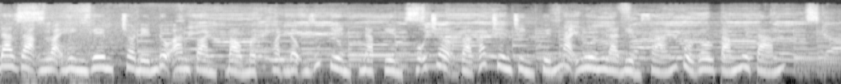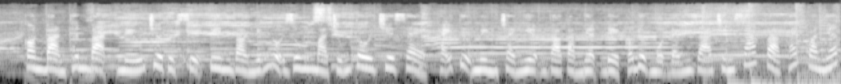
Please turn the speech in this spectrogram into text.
đa dạng loại hình game cho đến độ an toàn, bảo mật, hoạt động rút tiền, nạp tiền, hỗ trợ và các chương trình khuyến mại luôn là điểm sáng của Go 88. Còn bản thân bạn nếu chưa thực sự tin vào những nội dung mà chúng tôi chia sẻ, hãy tự mình trải nghiệm và cảm nhận để có được một đánh giá chính xác và khách quan nhất.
